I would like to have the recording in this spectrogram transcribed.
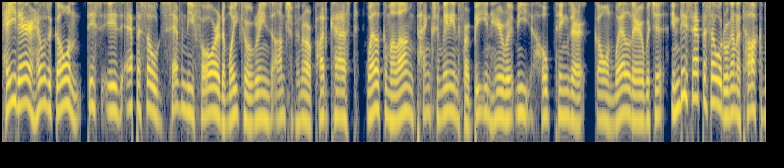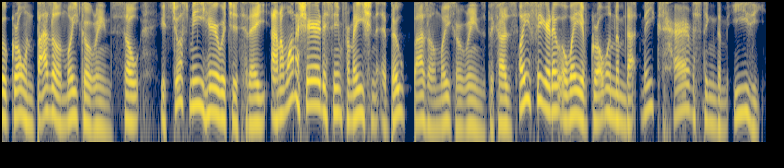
Hey there, how's it going? This is episode 74 of the Microgreens Entrepreneur Podcast. Welcome along. Thanks a million for being here with me. Hope things are going well there with you. In this episode, we're going to talk about growing basil microgreens. So it's just me here with you today, and I want to share this information about basil microgreens because I figured out a way of growing them that makes harvesting them easy.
